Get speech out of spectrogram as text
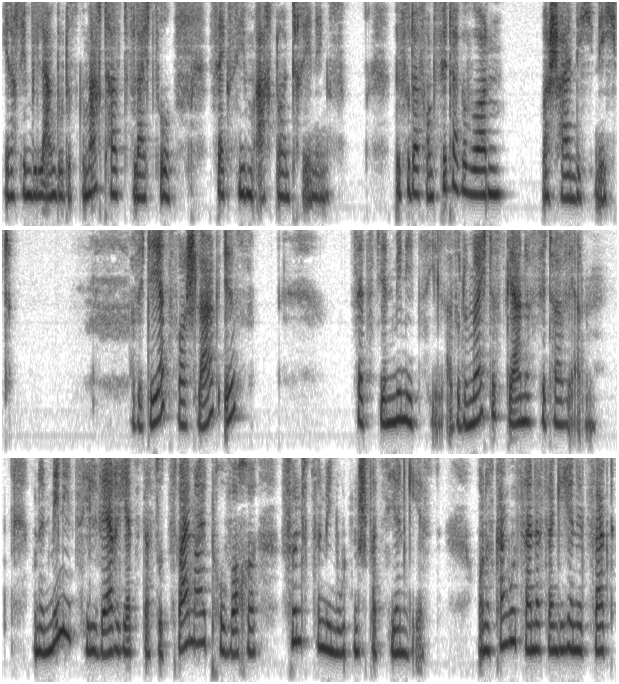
je nachdem wie lange du das gemacht hast, vielleicht so sechs, sieben, acht, neun Trainings. Bist du davon fitter geworden? Wahrscheinlich nicht. Was ich dir jetzt vorschlage, ist, setz dir ein Mini-Ziel. Also du möchtest gerne fitter werden. Und ein Mini-Ziel wäre jetzt, dass du zweimal pro Woche 15 Minuten spazieren gehst. Und es kann gut sein, dass dein Gehirn jetzt sagt,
